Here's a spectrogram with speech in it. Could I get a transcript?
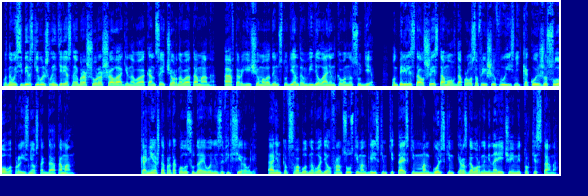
В Новосибирске вышла интересная брошюра Шалагинова о конце «Черного атамана». Автор, еще молодым студентом, видел Аненкова на суде. Он перелистал шесть томов допросов, решив выяснить, какое же слово произнес тогда атаман. Конечно, протоколы суда его не зафиксировали. Аненков свободно владел французским, английским, китайским, монгольским и разговорными наречиями Туркестана.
